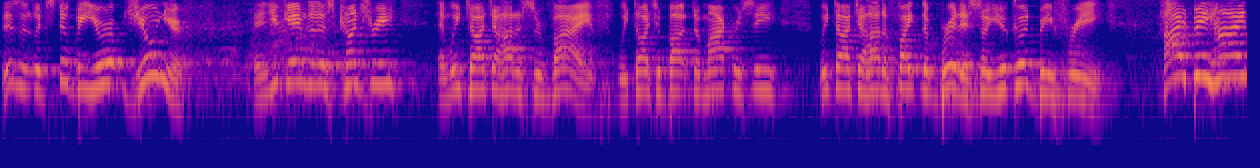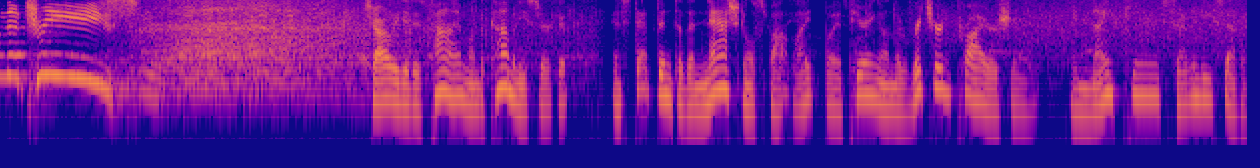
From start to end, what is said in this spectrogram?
this is, would still be Europe Junior. And you came to this country and we taught you how to survive. We taught you about democracy. We taught you how to fight the British so you could be free. Hide behind the trees. Charlie did his time on the comedy circuit and stepped into the national spotlight by appearing on The Richard Pryor Show in 1977.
